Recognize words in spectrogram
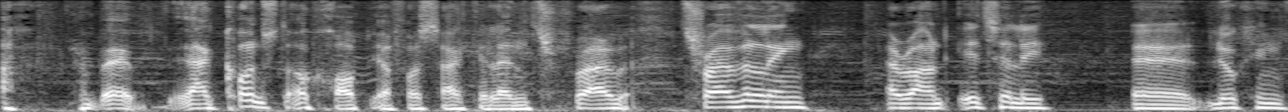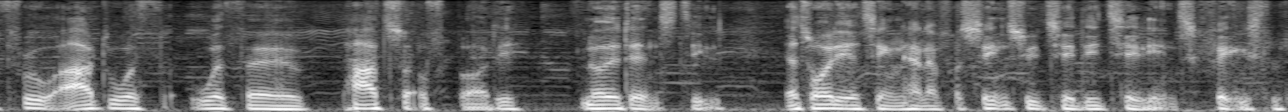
ah, ja, kunst og krop, jeg får sagt, eller en tra- traveling around Italy, uh, looking through art with, with uh, parts of body. Noget i den stil. Jeg tror, de har tænkt, at han er for sindssyg til et italiensk fængsel.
